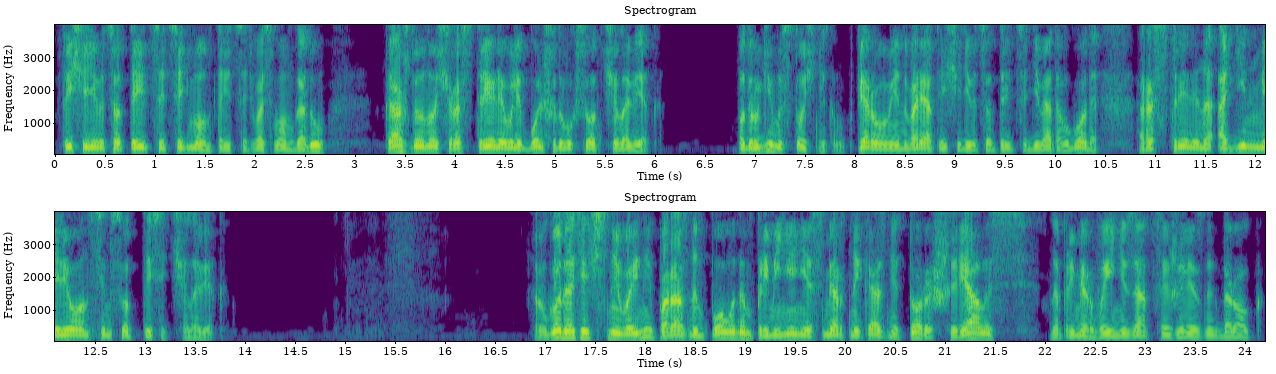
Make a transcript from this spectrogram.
в 1937-38 году каждую ночь расстреливали больше 200 человек. По другим источникам, к 1 января 1939 года расстреляно 1 миллион 700 тысяч человек. В годы Отечественной войны по разным поводам применение смертной казни то расширялось, например, военизация железных дорог,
